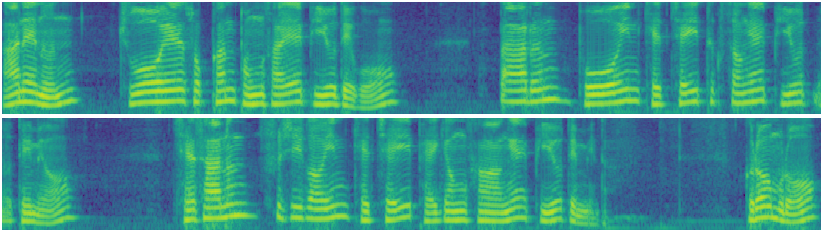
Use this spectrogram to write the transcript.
아내는 주어에 속한 동사에 비유되고 딸은 보어인 개체의 특성에 비유되며 재산은 수식어인 개체의 배경 상황에 비유됩니다. 그러므로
